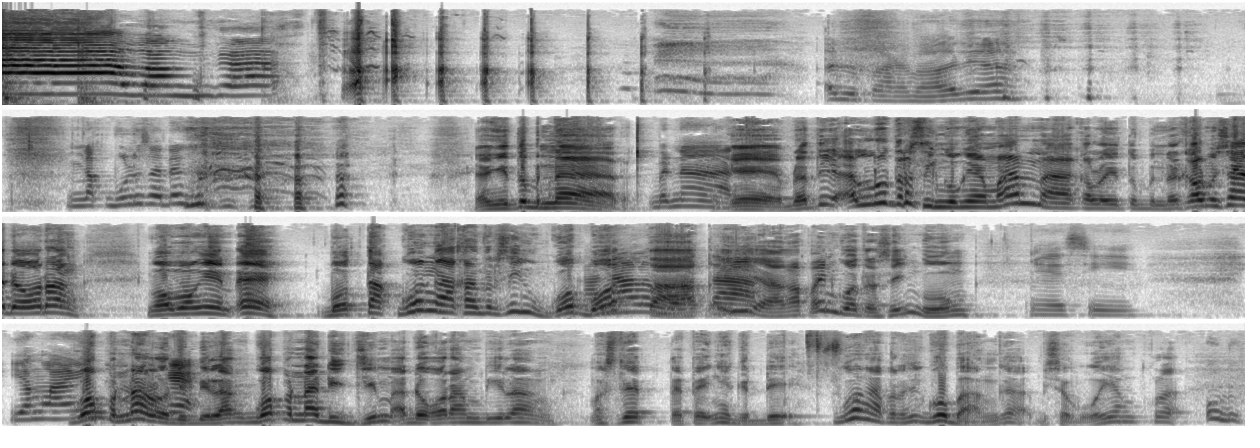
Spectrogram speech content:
Bangga. Aduh parah banget ya. Minyak bulus ada nggak? yang itu benar. Benar. Oke, berarti lu tersinggungnya mana kalau itu benar? Kalau misalnya ada orang ngomongin, "Eh, botak." Gua nggak akan tersinggung. Gua botak. botak. Iya, ngapain gua tersinggung? Iya sih. Yang lain Gua pernah loh kayak- dibilang, gua pernah di gym ada orang bilang, Mas Ded, tetenya gede. Gua nggak pernah, gua bangga bisa goyang pula. Uduh.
